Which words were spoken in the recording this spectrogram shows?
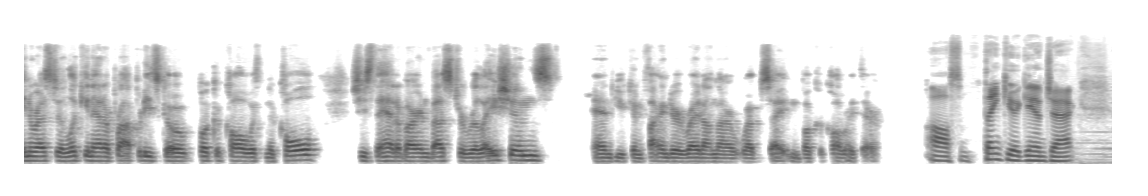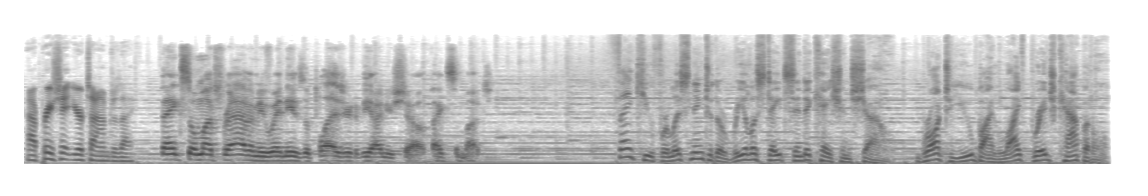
interested in looking at our properties, go book a call with Nicole. She's the head of our investor relations, and you can find her right on our website and book a call right there. Awesome. Thank you again, Jack. I appreciate your time today. Thanks so much for having me, Whitney. It was a pleasure to be on your show. Thanks so much. Thank you for listening to the Real Estate Syndication Show, brought to you by LifeBridge Capital.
